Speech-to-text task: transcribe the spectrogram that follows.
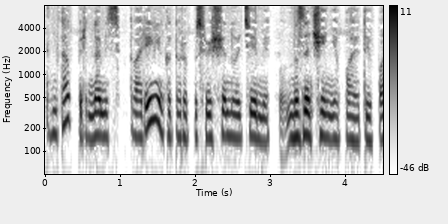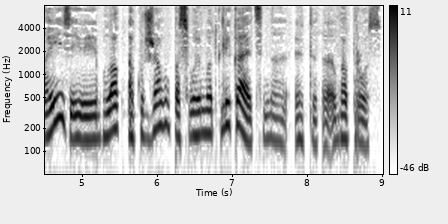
Итак, перед нами стихотворение, которое посвящено теме назначения поэта и поэзии, и Благ Акуджава по-своему откликается на этот э, вопрос.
